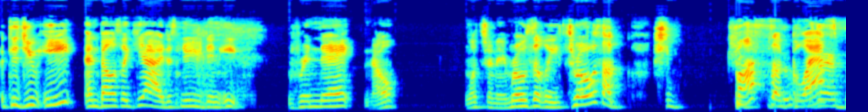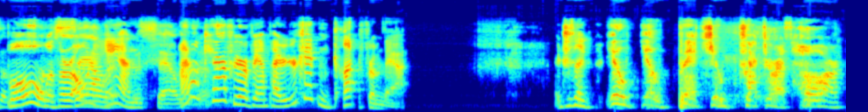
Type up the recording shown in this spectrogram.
"Did you eat?" And Bella's like, "Yeah, I just knew you didn't eat." Renee, no, what's her name? Rosalie throws a she busts a glass of- bowl of with her own hands. I don't care if you're a vampire, you're getting cut from that. And she's like, You, you bitch, you treacherous whore.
